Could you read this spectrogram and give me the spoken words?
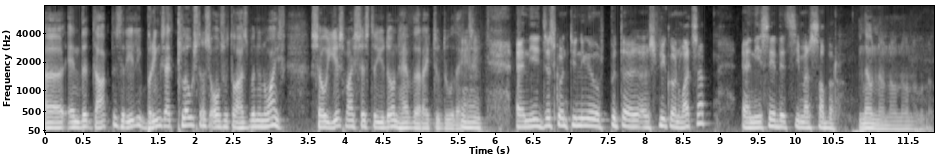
Uh, and the darkness really brings that closeness also to husband and wife. So yes, my sister, you don't have the right to do that. Mm-hmm. And he just continued to put a, a speak on WhatsApp, and he said that she must sabr. No, no, no, no, no, no.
